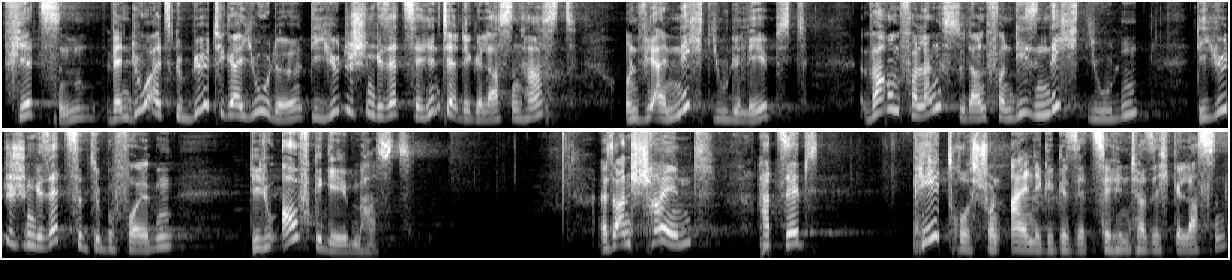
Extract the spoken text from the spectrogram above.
14, wenn du als gebürtiger Jude die jüdischen Gesetze hinter dir gelassen hast und wie ein Nichtjude lebst, warum verlangst du dann von diesen Nichtjuden, die jüdischen Gesetze zu befolgen, die du aufgegeben hast? Also anscheinend hat selbst Petrus schon einige Gesetze hinter sich gelassen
